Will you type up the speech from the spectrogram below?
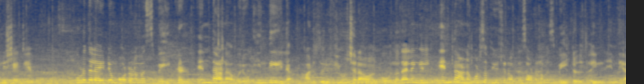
initiative കൂടുതലായിട്ടും ഓട്ടോണമസ് വെഹിക്കിൾ എന്താണ് ഒരു ഇന്ത്യയിൽ അടുത്തൊരു ഫ്യൂച്ചർ ആവാൻ പോകുന്നത്? അല്ലെങ്കിൽ എന്താണ് what's the future of this autonomous vehicle in India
